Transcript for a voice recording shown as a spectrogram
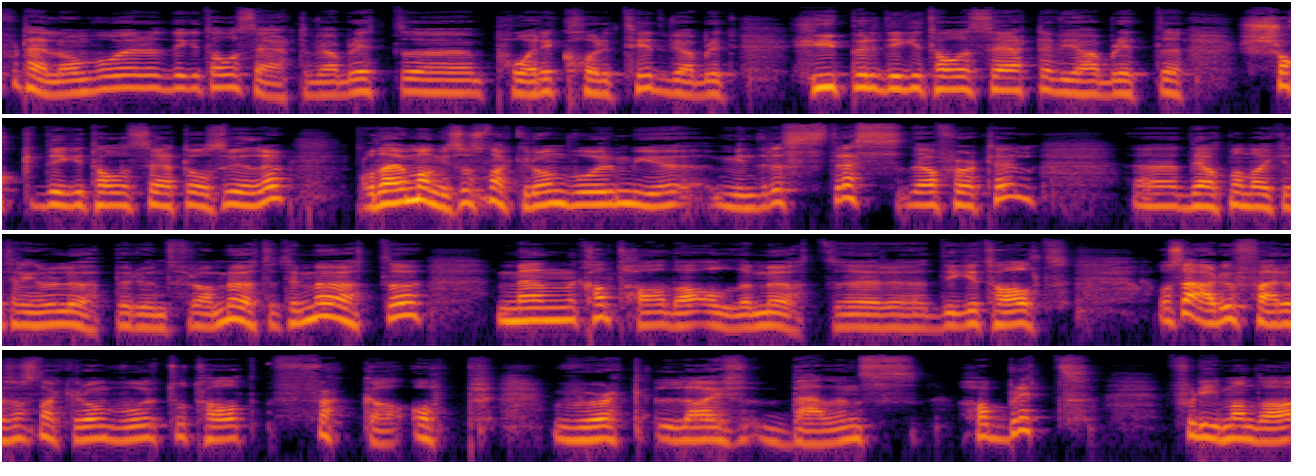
fortelle om hvor digitaliserte vi har blitt uh, på rekordtid. Vi har blitt hyperdigitaliserte, vi har blitt uh, sjokkdigitaliserte osv. Og, og det er jo mange som snakker om hvor mye mindre stress det har ført til. Uh, det at man da ikke trenger å løpe rundt fra møte til møte, men kan ta da alle møter digitalt. Og så er det jo færre som snakker om hvor totalt fucka opp work-life balance har blitt fordi man da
